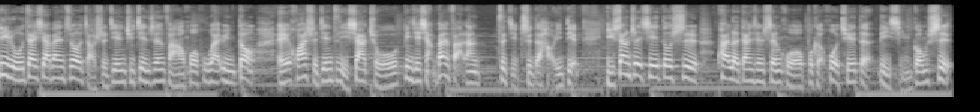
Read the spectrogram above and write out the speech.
例如，在下班之后找时间去健身房或户外运动，诶，花时间自己下厨，并且想办法让自己吃得好一点。以上这些都是快乐单身生活不可或缺的例行公事。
